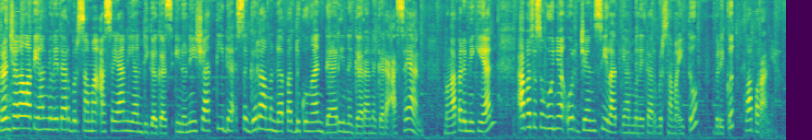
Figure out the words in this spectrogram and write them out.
Rencana latihan militer bersama ASEAN yang digagas Indonesia tidak segera mendapat dukungan dari negara-negara ASEAN. Mengapa demikian? Apa sesungguhnya urgensi latihan militer bersama itu? Berikut laporannya.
